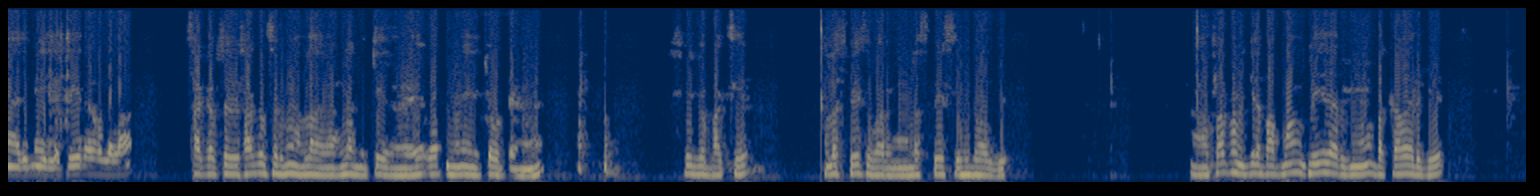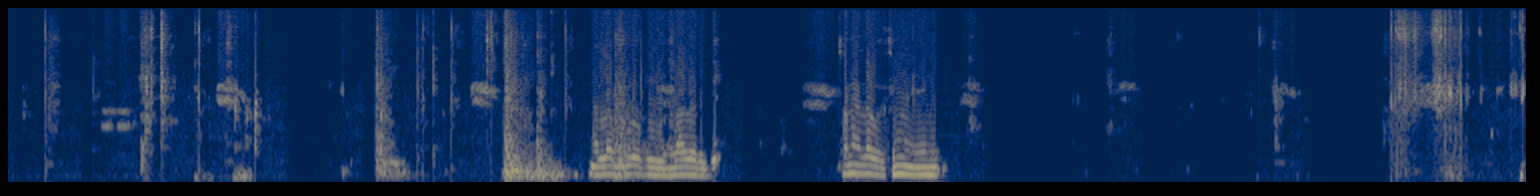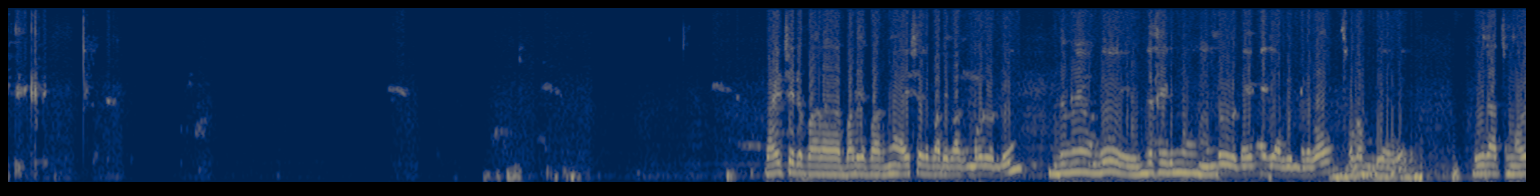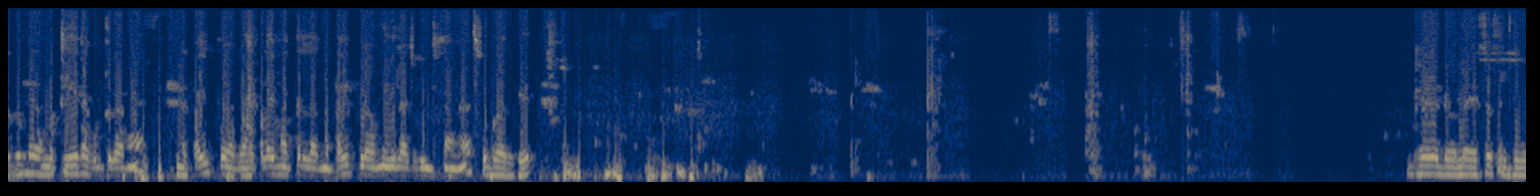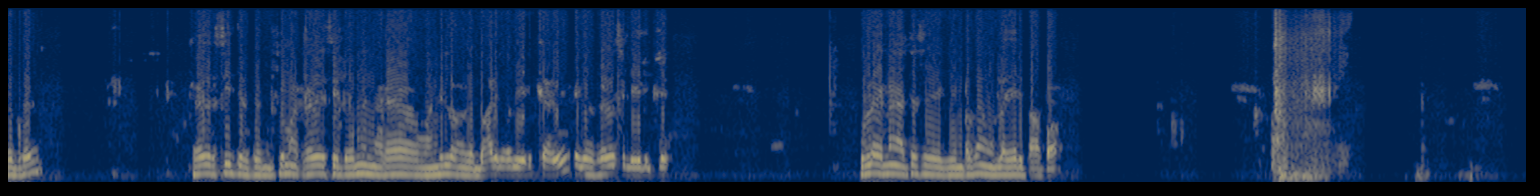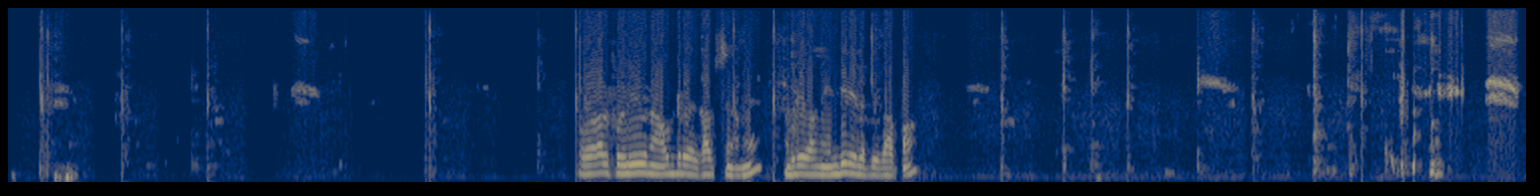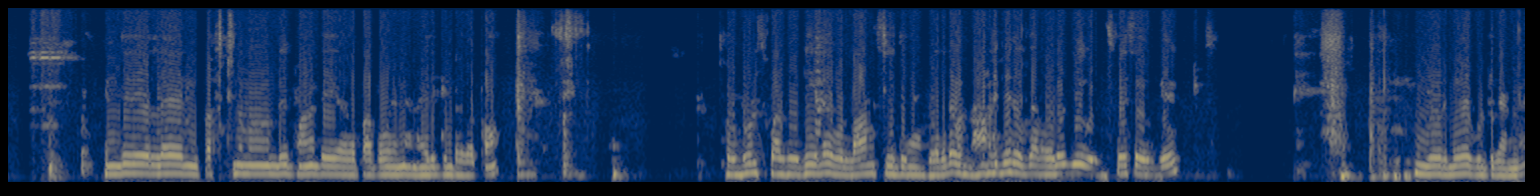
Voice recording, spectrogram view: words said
நான் எதுவுமே இல்லை. கிளியராக உள்ளலாம். சாக்கப் சார் சாக்கப் சாருமே நல்லா நல்லா நிற்க ஓப்பன் பண்ணி நிற்க விட்டாங்க ஸ்பீக்கர் பாக்ஸு நல்லா ஸ்பேஸ் பாருங்க நல்லா ஸ்பேஸ் இருக்கு. பிளாட்ஃபார்ம் கீழே பார்ப்போம் கிளியராக இருக்குங்க பக்காவாக இருக்குது நல்லா மூவபிள் நல்லாவே இருக்கு. சொன்னால ஒரு சின்ன ஏணி. ரைட் சைடு பா பாடியை பாருங்க. ரைட் சைடு பாடி பார்க்கும்போது வந்து இதுவுமே வந்து இந்த சைடுமே எந்த ஒரு டேமேஜ் அப்படின்றத சொல்ல முடியாது. வீலாச்சு முதற்கொண்டு ரொம்ப கிளியரா கொடுத்துருக்காங்க. இந்த பைப் பழைய மெத்தட்ல அந்த பைப்ல வந்து வீலாச்சு கொடுத்துருக்காங்க. சூப்பரா இருக்கு. டிரைவர் டோர்ல எஸ்எஸ்எல் போகுது டிரைவர் சீட் இருக்கு. முக்கியமா டிரைவர் சீட் வந்து நிறைய வண்டியில பாடியில வந்து இருக்காது. இது டிரைவர் சீட் இருக்கு. உள்ள என்ன அச்சஸ் இருக்குன்றதான் உள்ள ஏறி பார்ப்போம். ஓவரால் ஃபுல் வியூ நான் அவுட்ரு காமிச்சேன் நான். அப்படியே வாங்க இன்டீரியரில் போய் பார்ப்போம். இண்டீரியல நீங்கள் ஃபஸ்ட் நம்ம வந்து பானட்டை பார்ப்போம் என்னென்ன இருக்குன்றத பார்ப்போம். ஒரு டூல்ஸ் பார்க்க கீழே ஒரு லாங் சீட்டுங்க கிட்டத்தட்ட ஒரு நாலு பேர் உட்கார அளவுக்கு ஒரு ஸ்பேஸ் இருக்கு. இங்கே ஒரு மிரர் கொடுத்துருக்காங்க.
